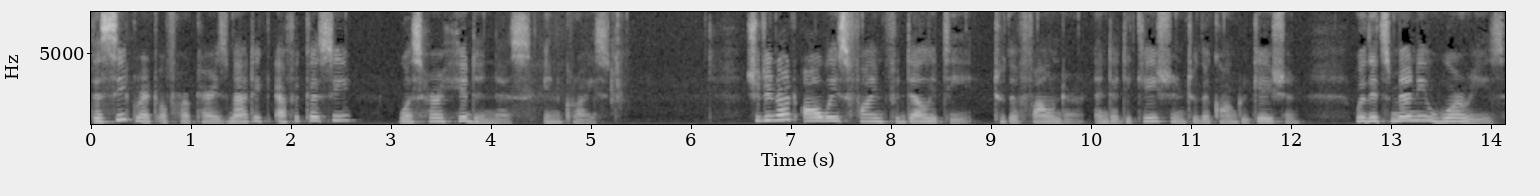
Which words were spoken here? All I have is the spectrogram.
The secret of her charismatic efficacy was her hiddenness in Christ. She did not always find fidelity to the founder and dedication to the congregation with its many worries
